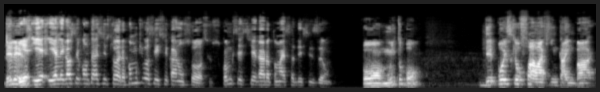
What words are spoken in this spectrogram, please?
Beleza. E, e, e, é legal você contar essa história. Como que vocês ficaram sócios? Como que vocês chegaram a tomar essa decisão? Bom, muito bom. Depois que eu falar quem está embaixo,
